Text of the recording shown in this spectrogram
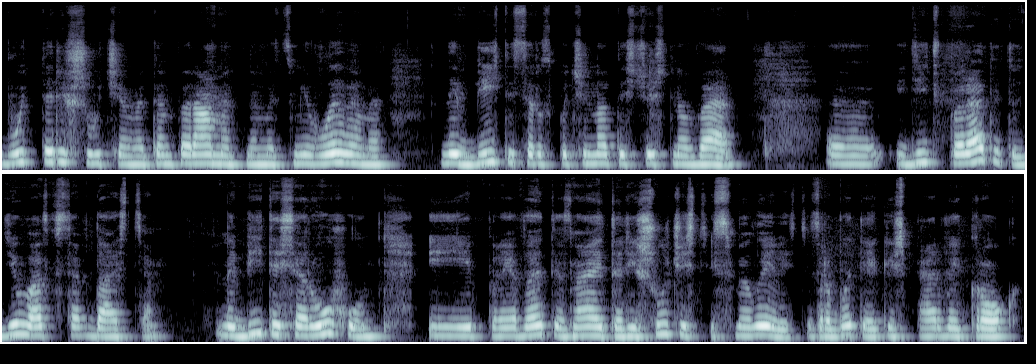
Будьте рішучими, темпераментними, сміливими, не бійтеся розпочинати щось нове. Е, Ідіть вперед, і тоді у вас все вдасться. Не бійтеся руху і проявити, знаєте, рішучість і сміливість, зробити якийсь перший крок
